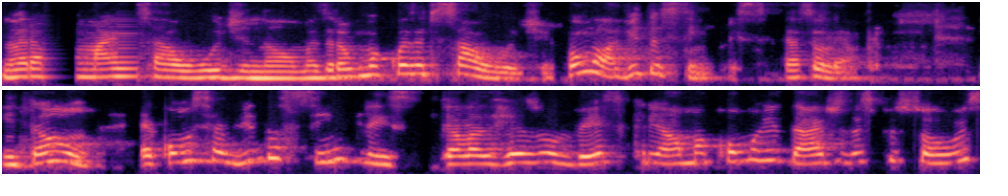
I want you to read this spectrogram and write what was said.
não era mais saúde, não, mas era alguma coisa de saúde. Vamos lá, Vida Simples, essa eu lembro. Então, é como se a Vida Simples, ela resolvesse criar uma comunidade das pessoas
